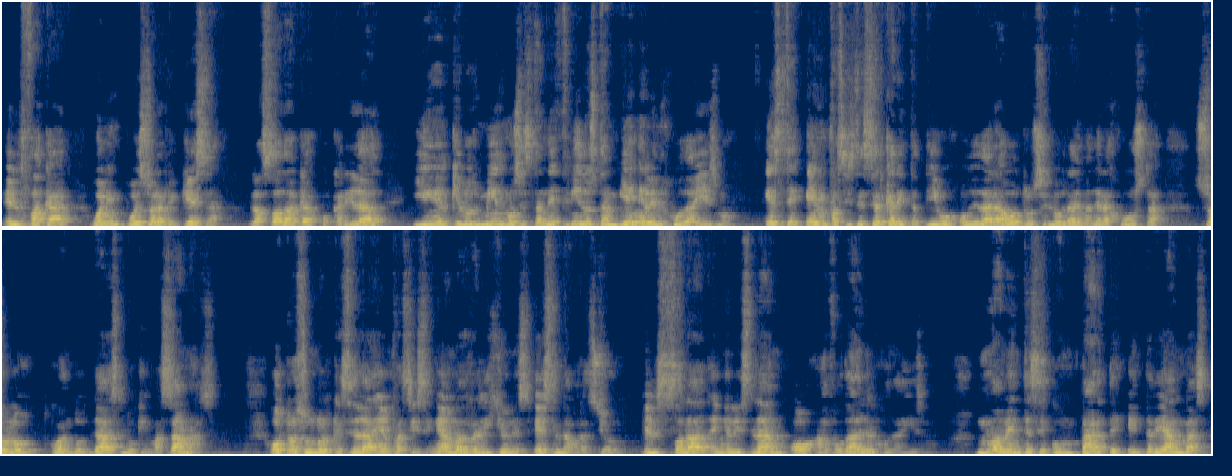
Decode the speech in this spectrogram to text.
el fakat o el impuesto a la riqueza, la sadaka o caridad, y en el que los mismos están definidos también en el judaísmo. Este énfasis de ser caritativo o de dar a otros se logra de manera justa solo cuando das lo que más amas. Otro asunto al que se da énfasis en ambas religiones es la oración, el salat en el Islam o avodah en el judaísmo. Nuevamente se comparte entre ambas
